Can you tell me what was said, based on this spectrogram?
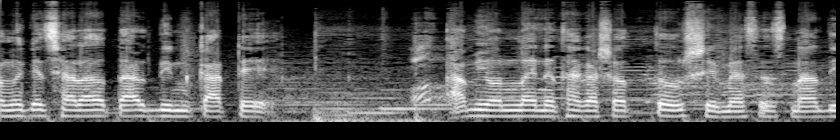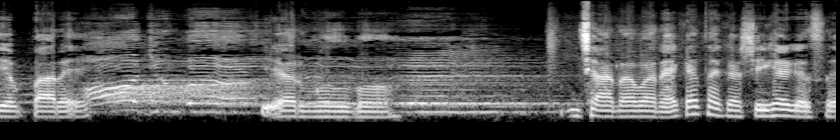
আমাকে ছাড়াও তার দিন কাটে। আমি অনলাইনে থাকা সত্ত্বেও সে মেসেজ না দিয়ে পারে। কি আর বলব যার আমার একা থাকা শিখে গেছে।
